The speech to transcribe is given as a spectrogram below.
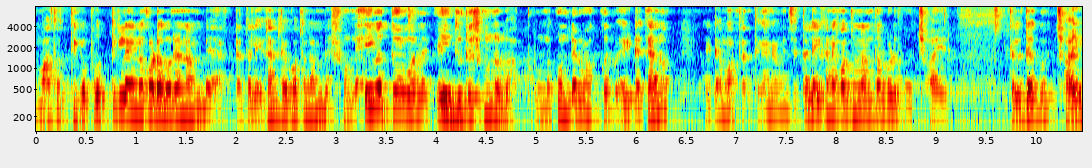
মাথার থেকে প্রত্যেক লাইনে কটা করে নামবে? একটা। তাহলে এখান থেকে কত নামবে? শূন্য। এইবার তুমি বলে, এই দুটো শূন্যর ভাগ করব না। কোনটার ভাগ করবে? এইটা। কেন? এটা মাথার থেকে নেমেছে। তাহলে এখানে কত নামতে পড়বে? ছয়ের। তাহলে দেখো, ছয়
